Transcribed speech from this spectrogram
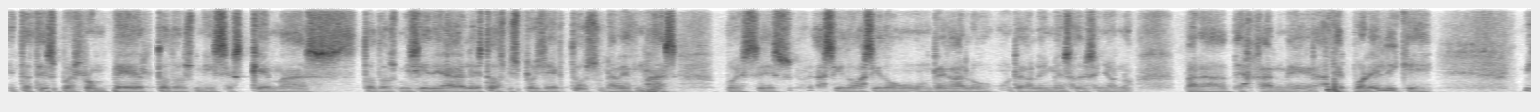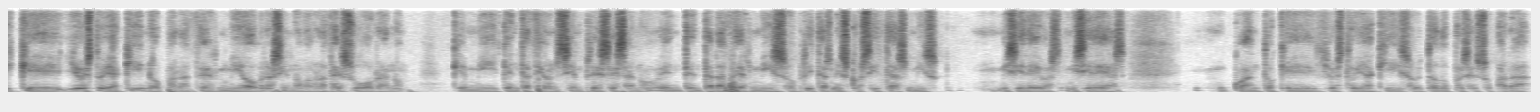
Entonces, pues romper todos mis esquemas, todos mis ideales, todos mis proyectos, una vez más, pues es, ha sido, ha sido un regalo, un regalo inmenso del Señor, ¿no? Para dejarme hacer por Él y que, y que yo estoy aquí no para hacer mi obra, sino para hacer su obra, ¿no? Que mi tentación siempre es esa, ¿no? Intentar hacer mis obritas, mis cositas, mis, mis ideas, mis ideas en cuanto que yo estoy aquí, sobre todo, pues eso, para,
